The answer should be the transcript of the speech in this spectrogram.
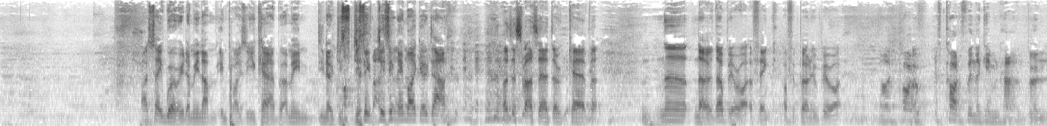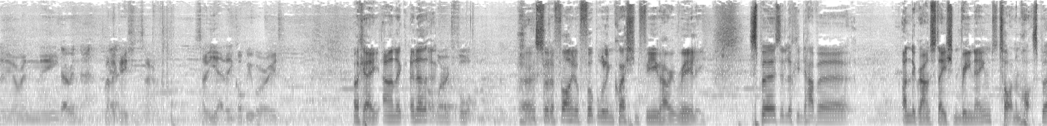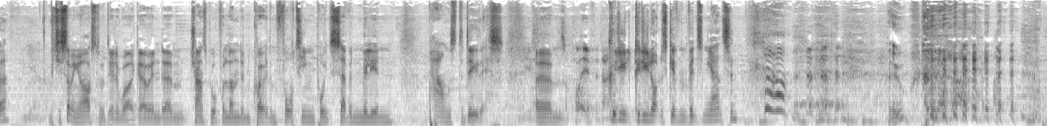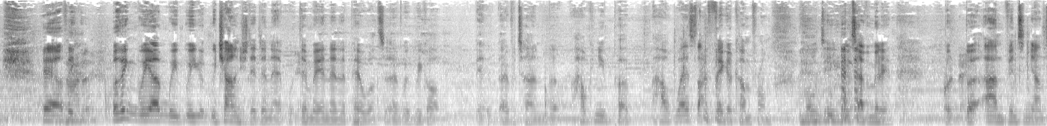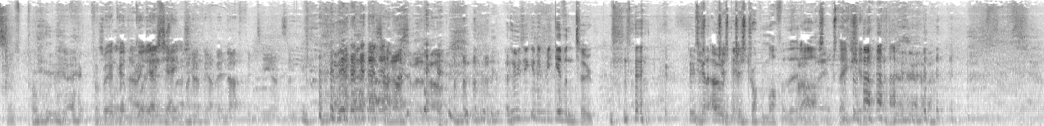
I say worried. I mean that implies that you care. But I mean, you know, do you, do you think do you think they might go down? I was just about to say I don't care, but no, no, they'll be all right. I think. I think Burnley will be all right. Well, if Cardiff, if Cardiff win their game in hand, Burnley are in the They're in there. relegation zone. So yeah, they got to be worried. Okay, and a, Not another worried for them. uh, sort of final footballing question for you, Harry. Really, Spurs are looking to have a underground station renamed Tottenham Hotspur, which is something Arsenal did a while ago, and um, Transport for London quoted them 14.7 million pounds to do this. Um, It's a player for could you could you not just give them Vincent Janssen? who? yeah, I think I think we um we, we, we challenged it, didn't it? Didn't we? And then the appeal got uh, we, we got it overturned. But how can you put a, how? Where's that figure come from? Fourteen point seven million. But, but and Vincent Janssen's probably probably a good good exchange. I don't think that'll be enough, Vincent Janssen. Someone else will as well. And who's he going to be given to? who's going to own Just him? just drop him off at the Arsenal station.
